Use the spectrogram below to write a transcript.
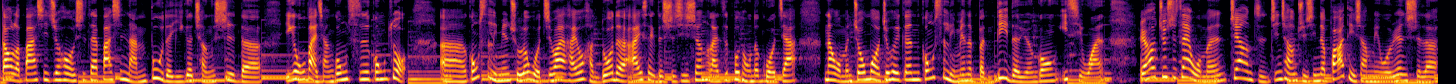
到了巴西之后，是在巴西南部的一个城市的一个五百强公司工作。呃，公司里面除了我之外，还有很多的 ISEC 的实习生，来自不同的国家。那我们周末就会跟公司里面的本地的员工一起玩。然后就是在我们这样子经常举行的 party 上面，我认识了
